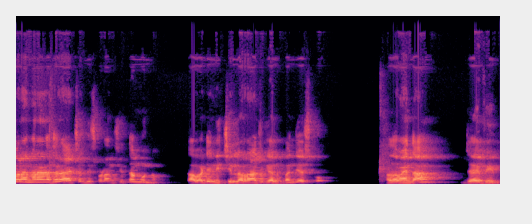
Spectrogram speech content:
పరంగానైనా సరే యాక్షన్ తీసుకోవడానికి సిద్ధంగా ఉన్నాం. కాబట్టి నీ చిల్లర రాజకీయాలు బంద్ చేసుకో. అర్థమైందా? జై భీమ్.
